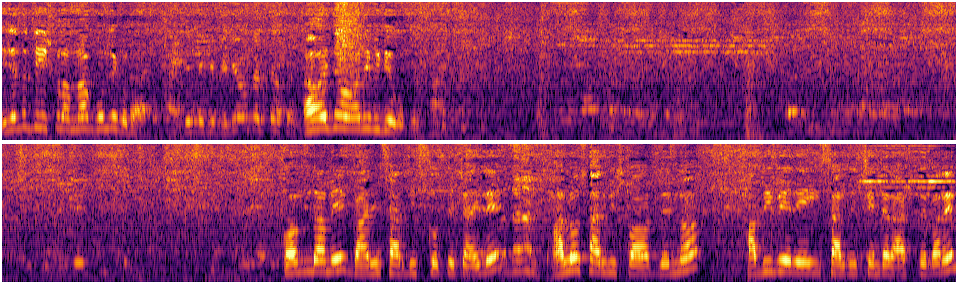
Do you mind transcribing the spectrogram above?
এই জন্য তো জিজ্ঞেস করলাম নবাবগঞ্জে কোথায়? ভিডিও করতে আছেন হ্যাঁ। ওই যে ভিডিও করতে কম দামে গাড়ি সার্ভিস করতে চাইলে ভালো সার্ভিস পাওয়ার জন্য হাবিবের এই সার্ভিস সেন্টার আসতে পারেন।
